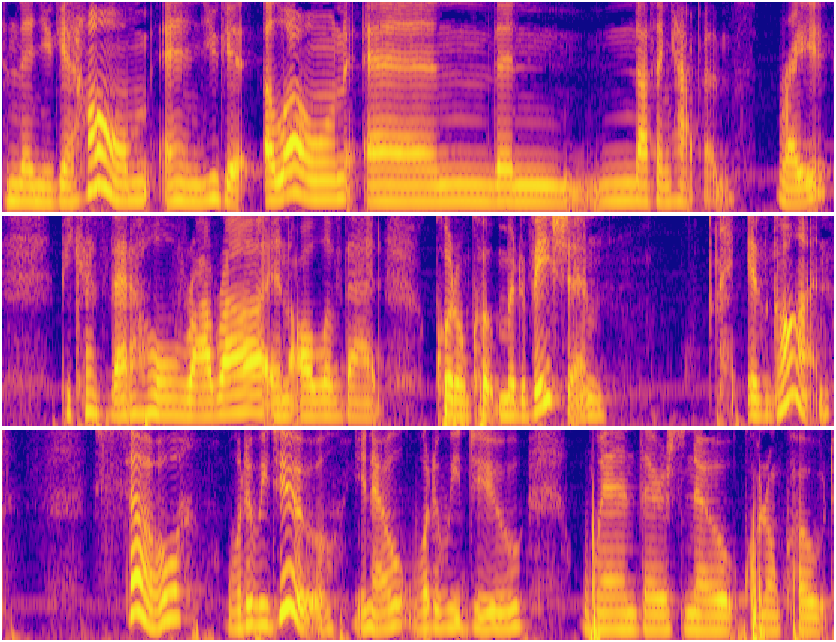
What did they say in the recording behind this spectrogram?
And then you get home and you get alone and then nothing happens, right? Because that whole rah rah and all of that quote unquote motivation is gone. So, what do we do? You know, what do we do when there's no quote unquote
